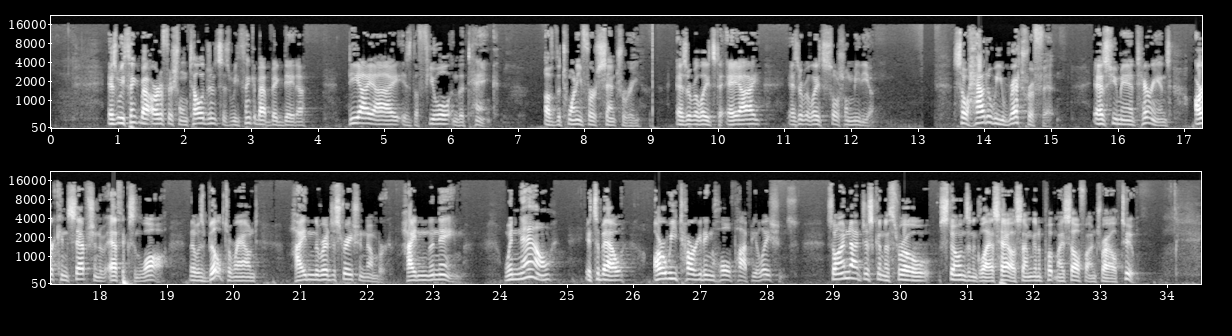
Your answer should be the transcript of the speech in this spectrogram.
As we think about artificial intelligence, as we think about big data, DII is the fuel in the tank of the 21st century as it relates to AI, as it relates to social media. So how do we retrofit, as humanitarians, our conception of ethics and law that was built around hiding the registration number, hiding the name, when now it's about are we targeting whole populations? So I'm not just going to throw stones in a glass house, I'm going to put myself on trial too.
